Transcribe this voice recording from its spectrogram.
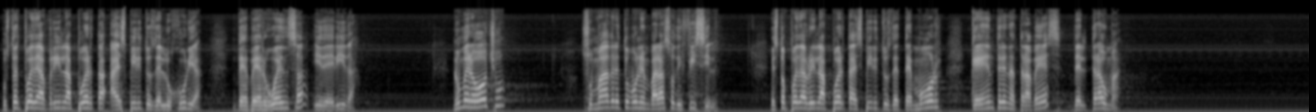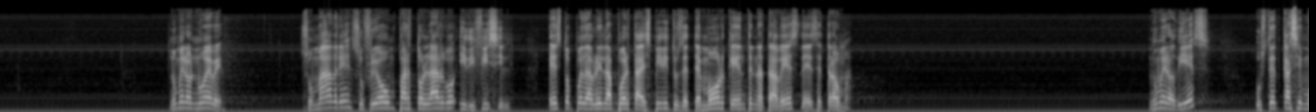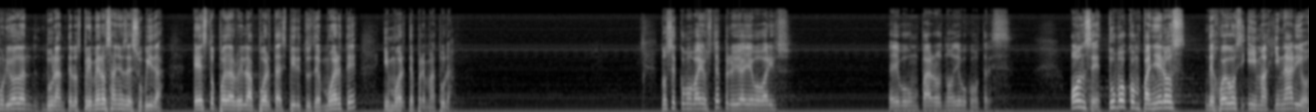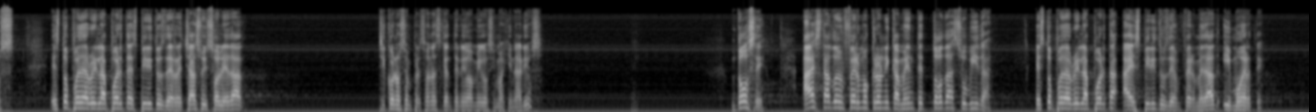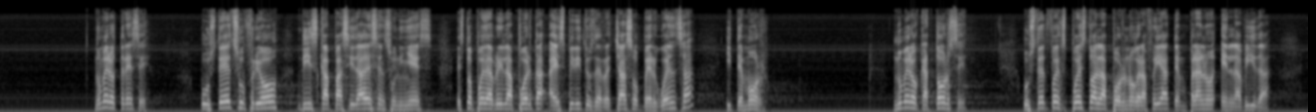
Usted puede abrir la puerta a espíritus de lujuria, de vergüenza y de herida. Número ocho, su madre tuvo un embarazo difícil. Esto puede abrir la puerta a espíritus de temor que entren a través del trauma. Número 9. Su madre sufrió un parto largo y difícil. Esto puede abrir la puerta a espíritus de temor que entren a través de ese trauma. Número 10 usted casi murió durante los primeros años de su vida. Esto puede abrir la puerta a espíritus de muerte y muerte prematura. No sé cómo vaya usted, pero yo ya llevo varios. Ya llevo un par, no, llevo como tres. 11. Tuvo compañeros de juegos imaginarios. Esto puede abrir la puerta a espíritus de rechazo y soledad. ¿Sí conocen personas que han tenido amigos imaginarios? 12. Ha estado enfermo crónicamente toda su vida. Esto puede abrir la puerta a espíritus de enfermedad y muerte. Número 13. Usted sufrió discapacidades en su niñez. Esto puede abrir la puerta a espíritus de rechazo, vergüenza y temor. Número 14. Usted fue expuesto a la pornografía temprano en la vida.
